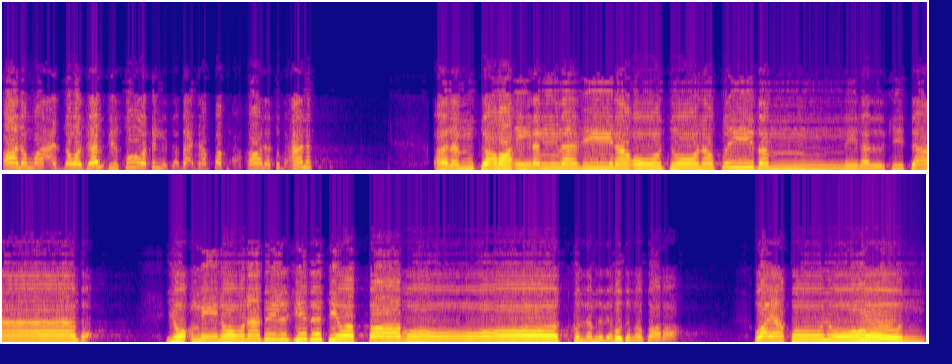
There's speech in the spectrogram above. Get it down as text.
قال الله عز وجل في سورة النساء بعدها بصفحة قال سبحانه ألم تر إلى الذين أوتوا نصيبا من الكتاب يؤمنون بالجبت والطاغوت كل من اليهود النصارى ويقولون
